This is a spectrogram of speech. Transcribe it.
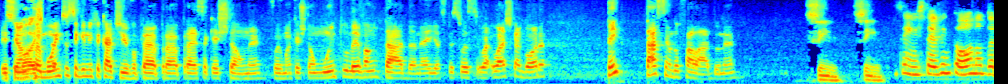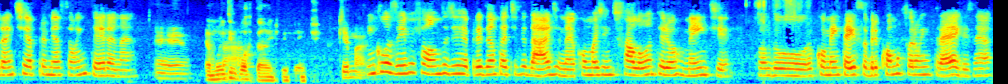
Esse ano mostra... foi muito significativo para essa questão, né? Foi uma questão muito levantada, né? E as pessoas, eu acho que agora tem tá sendo falado, né? Sim, sim. Sim, esteve em torno durante a premiação inteira, né? É. É muito tá. importante, gente. Que mais? Inclusive, falando de representatividade, né? Como a gente falou anteriormente, quando eu comentei sobre como foram entregues, né?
